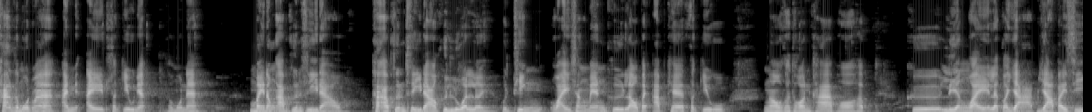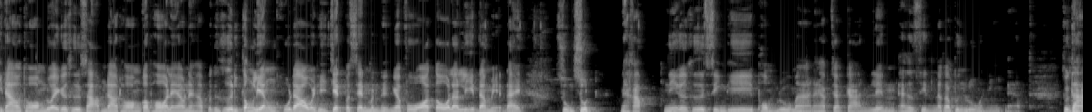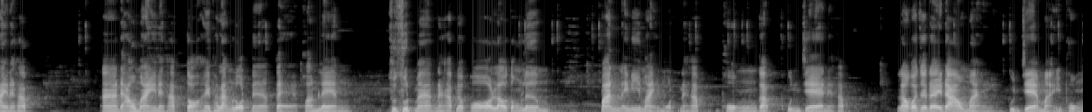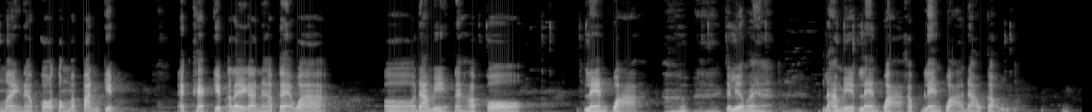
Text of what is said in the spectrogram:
ถ้าสมมติว่าอันไอสกิลเนี้ยสมมตินะ ไม่ต้องอัพขึ้นสี่ดาว ถ้าอัพขึ้นสี่ดาวคือลวนเลยคุณทิ้งไว้ช่างแม่งคือเราไปอัพแค่สกิลเงาสะท้อนค่าพอครับ คือเลี้ยงไว้แล้วก็อย่าอย่าไปสี่ดาวทองด้วยก็คือสามดาวทองก็พอแล้วนะครับก็คือต้องเลี้ยงคูดาวไว้ที่เจ็ดเปอร์เซ็นต์มันถึงจะฟูลออโต้แล้วรีดดาเมจได้สูงสุดนะครับ นี่ก็คือสิ่งที่ผมรู้มานะครับ จากการเล่น Assassin แล้วก็เพิ่งรู้วันนี้นะครับ สุดท้ายนะครับาดาวใหม่นะครับ ต่อให้พลังลดนะครับแต่ความแรงสุดๆมากนะครับ แล้วก็เราต้องเริ่ม ปั้นไอ้นี่ใหม่หมดนะครับ ผงกับกุญแจเนี่ยครับ เราก็จะได้ดาวใหม่ กุญแจใหม่ ผงใหม่นะครับ ก็ต้องมาปั้นเก็บแอคแท็กเก็บอะไรกันนะครับ แต่ว่าเอ่อดาเมจนะครับก็แรงกว่า จะเรียกไงดาเมจแรงกว่าครับ แรงกว่าดาวเก่า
